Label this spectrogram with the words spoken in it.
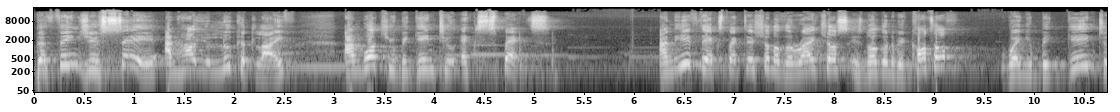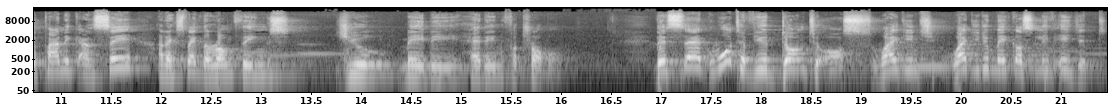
the things you say and how you look at life and what you begin to expect. And if the expectation of the righteous is not going to be cut off, when you begin to panic and say and expect the wrong things, you may be heading for trouble. They said, What have you done to us? Why, didn't you, why did you make us leave Egypt?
